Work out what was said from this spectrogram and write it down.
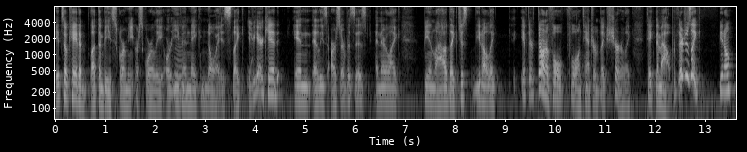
it's okay to let them be squirmy or squirrely or even make noise. Like if you get your kid in at least our services and they're like being loud like just you know like if they're throwing a full full on tantrum like sure like take them out. But if they're just like you know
